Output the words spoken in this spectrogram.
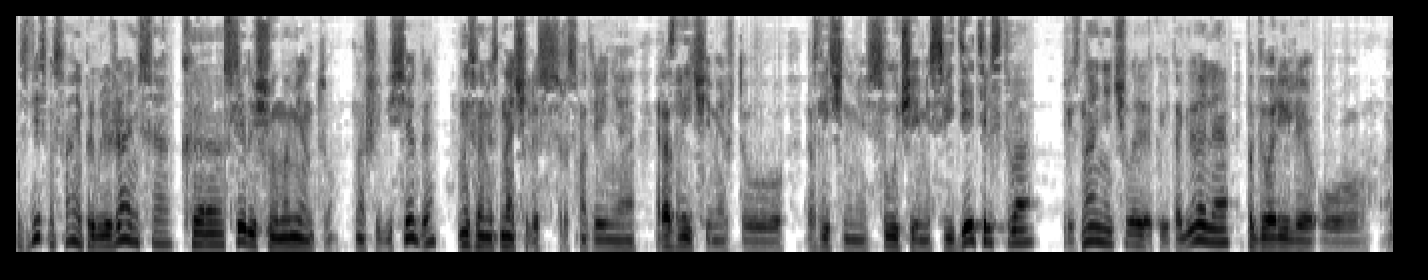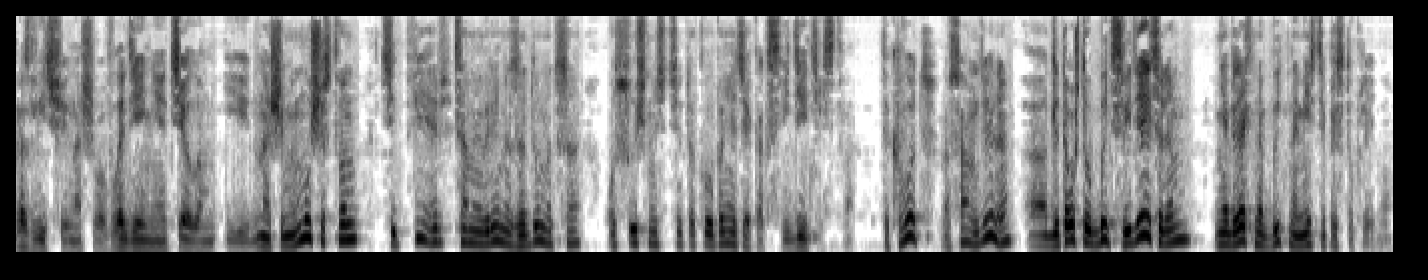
здесь мы с вами приближаемся к следующему моменту нашей беседы. Мы с вами начали с рассмотрения различий между различными случаями свидетельства признание человека и так далее. Поговорили о различии нашего владения телом и нашим имуществом. Теперь самое время задуматься о сущности такого понятия, как свидетельство. Так вот, на самом деле, а, для того, чтобы быть свидетелем, не обязательно быть на месте преступления.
